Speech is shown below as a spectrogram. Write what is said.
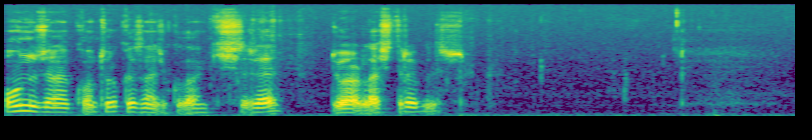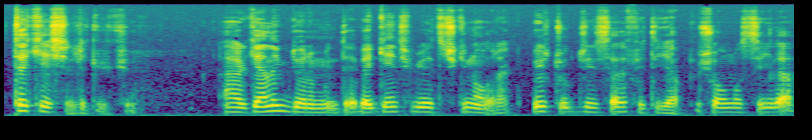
onun üzerine kontrol kazanacak olan kişilere duyarlaştırabilir. Tek eşlilik yükü. Ergenlik döneminde ve genç bir yetişkin olarak birçok cinsel fethi yapmış olmasıyla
